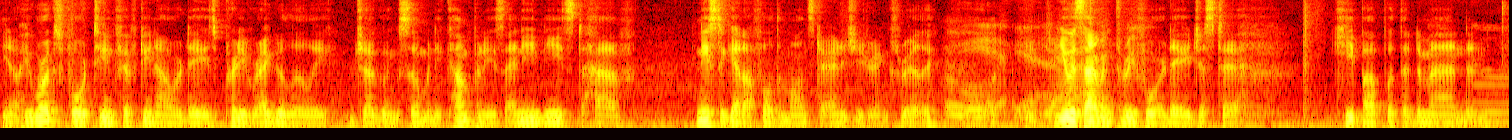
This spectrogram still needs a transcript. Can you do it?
You know, he works 14, 15 hour days pretty regularly, juggling so many companies, and he needs to have, needs to get off all the monster energy drinks, really. Oh, Yeah. yeah. He was having three, four a day just to keep up with the demand. And Oh.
